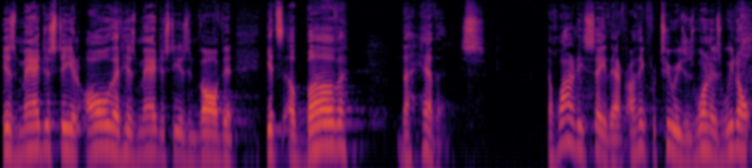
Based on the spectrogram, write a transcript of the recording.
his majesty and all that his majesty is involved in, it's above the heavens. Now, why did he say that? I think for two reasons. One is we don't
